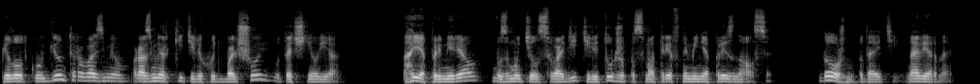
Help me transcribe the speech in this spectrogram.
Пилотку у Гюнтера возьмем. Размер кителя хоть большой, уточнил я. А я примерял, возмутился водитель и тут же, посмотрев на меня, признался. Должен подойти, наверное.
